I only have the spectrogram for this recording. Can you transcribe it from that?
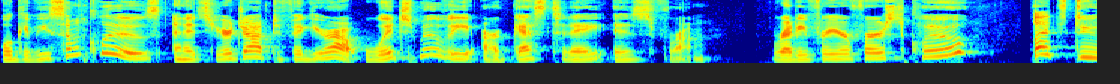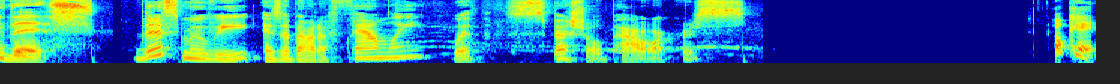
We'll give you some clues, and it's your job to figure out which movie our guest today is from. Ready for your first clue? Let's do this! This movie is about a family with special powers. Okay,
